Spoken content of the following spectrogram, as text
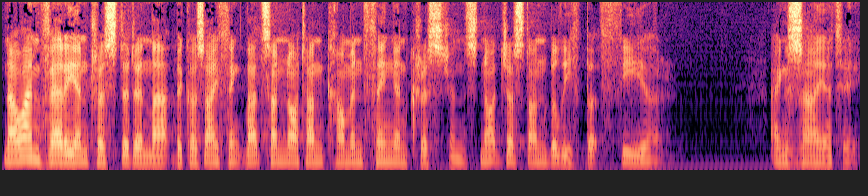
Now, I'm very interested in that because I think that's a not uncommon thing in Christians. Not just unbelief, but fear, anxiety.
